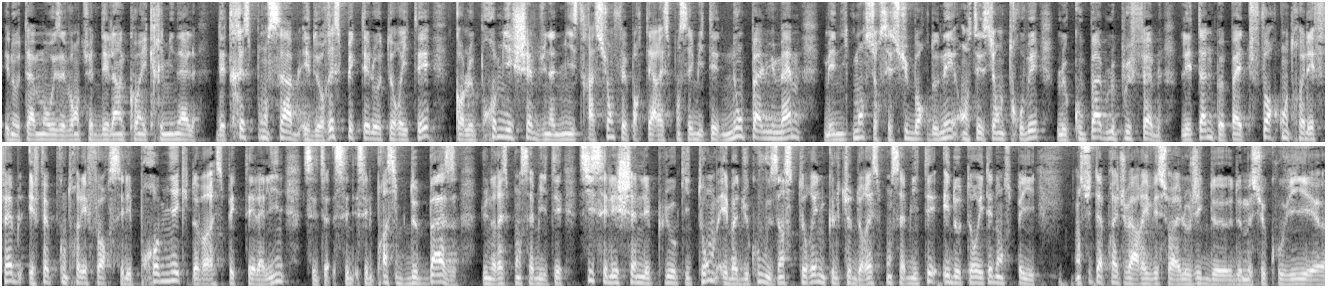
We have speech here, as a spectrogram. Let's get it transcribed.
et notamment aux éventuels délinquants et criminels, d'être responsables et de respecter l'autorité quand le premier chef d'une administration fait porter la responsabilité non pas lui-même, mais uniquement sur ses subordonnés en essayant de trouver le coupable le plus faible. L'État ne peut pas être fort contre les faibles et faible contre les forts. C'est les premiers qui doivent respecter la ligne. C'est le principe de base d'une responsabilité. Si c'est les chaînes les plus hauts qui tombent, et eh ben du coup vous instaurez une culture de responsabilité et d'autorité dans ce pays. Ensuite, après, je vais arriver sur la logique de, de M. Couvi euh,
